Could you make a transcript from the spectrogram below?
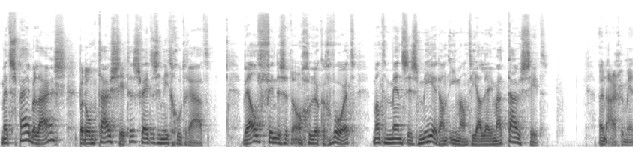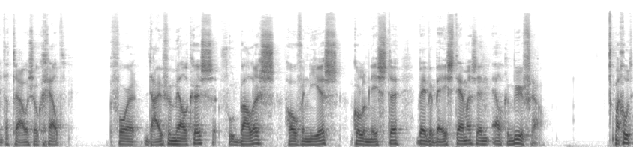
Met spijbelaars, pardon thuiszitters, weten ze niet goed raad. Wel vinden ze het een ongelukkig woord, want een mens is meer dan iemand die alleen maar thuis zit. Een argument dat trouwens ook geldt voor duivenmelkers, voetballers, hoveniers, columnisten, BBB-stemmers en elke buurvrouw. Maar goed,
